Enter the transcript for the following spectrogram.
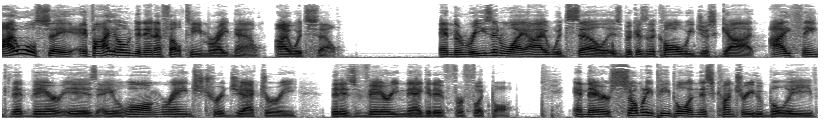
I will say, if I owned an NFL team right now, I would sell. And the reason why I would sell is because of the call we just got. I think that there is a long range trajectory that is very negative for football. And there are so many people in this country who believe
